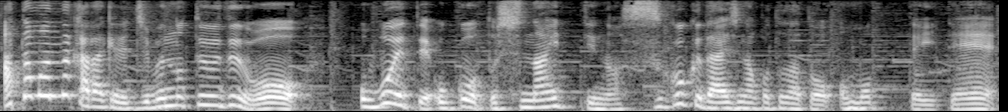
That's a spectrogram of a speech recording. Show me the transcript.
頭の中だけで自分の to do を覚えておこうとしないっていうのはすごく大事なことだと思っていて、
